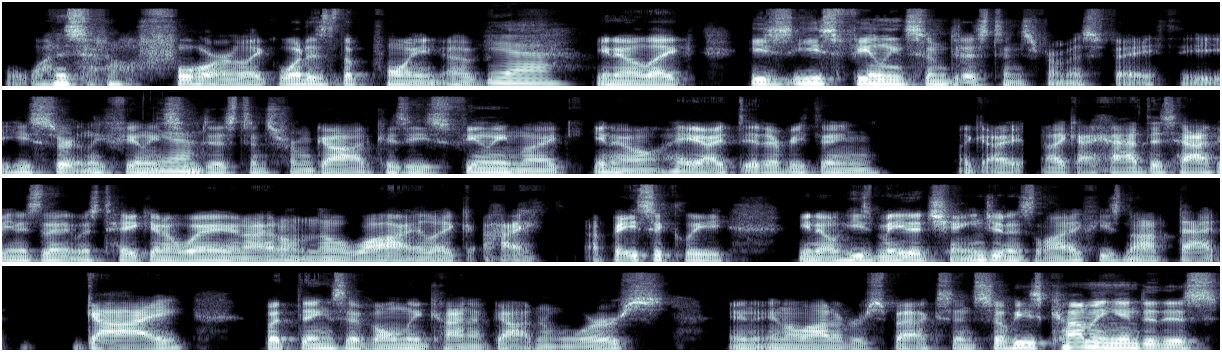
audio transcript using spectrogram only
what is it all for like what is the point of Yeah. you know like he's he's feeling some distance from his faith He- he's certainly feeling Yeah. some distance from god because he's feeling like you know hey i did everything like i like i had this happiness then it was taken away and i don't know why. Like i, I basically you know he's made a change in his life. He's not that guy but things have only kind of gotten worse in, in a lot of respects. And so he's coming into this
